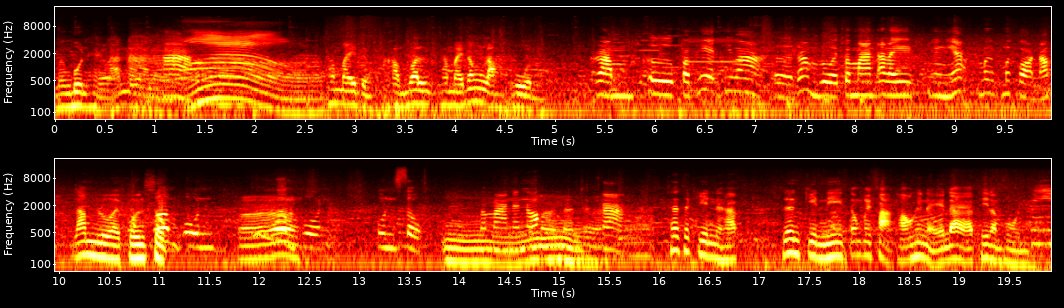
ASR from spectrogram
เมืองบุญแห่งล้านนาเลยค่ะอ๋อทำไมถึงคำว่าทำไมต้องลำพูนรำคือประเภทที่ว่าเออร่ำรวยประมาณอะไรอย่างเงี้ยเมื่อเมื่อก่อนเนาะร่ำรวยคูณสุเพิ่ขมพูนเพิ่มพูนพูนสุขอืประมาณนั้นเนาะประมาณนั้นใช่ไหมค่ะถ้าจะกินนะครับ เรื่องกินนี่ต้องไปฝากท้องที่ไหนกันได้ครับที่ลำพูนที่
